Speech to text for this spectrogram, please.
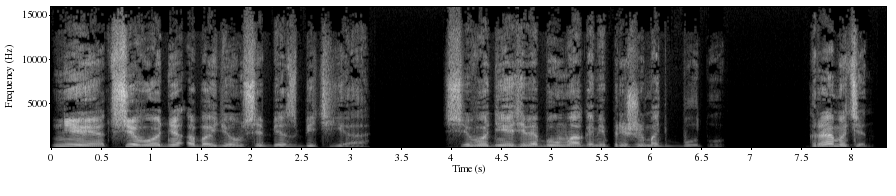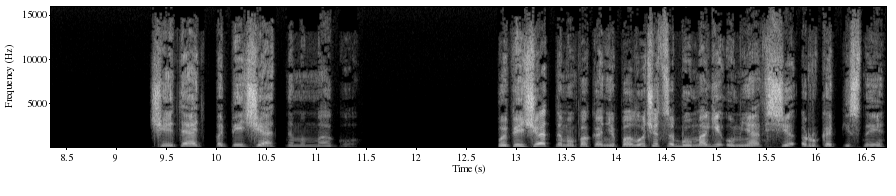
Нет, сегодня обойдемся без битья. Сегодня я тебя бумагами прижимать буду. Грамотен? Читать по печатному могу. По печатному пока не получится, бумаги у меня все рукописные,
